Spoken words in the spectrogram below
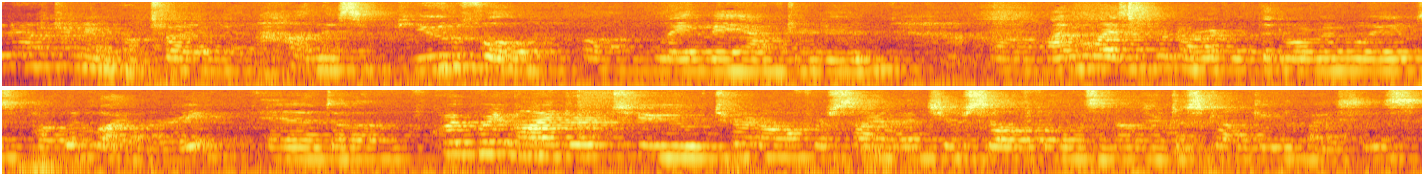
Good afternoon. I'll try again on this beautiful um, late May afternoon. Um, I'm Eliza Bernard with the Norman Williams Public Library, and a uh, quick reminder to turn off or silence your cell phones and other distracting devices.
